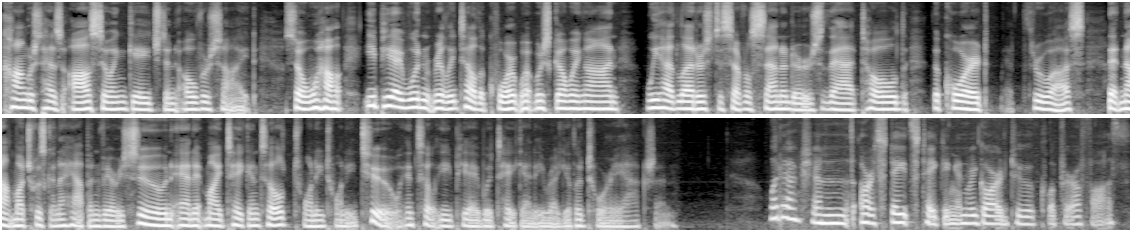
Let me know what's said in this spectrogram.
Congress has also engaged in oversight. So while EPA wouldn't really tell the court what was going on, we had letters to several senators that told the court through us that not much was going to happen very soon, and it might take until 2022 until EPA would take any regulatory action. What action are states taking in regard to chlorpyrifos?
